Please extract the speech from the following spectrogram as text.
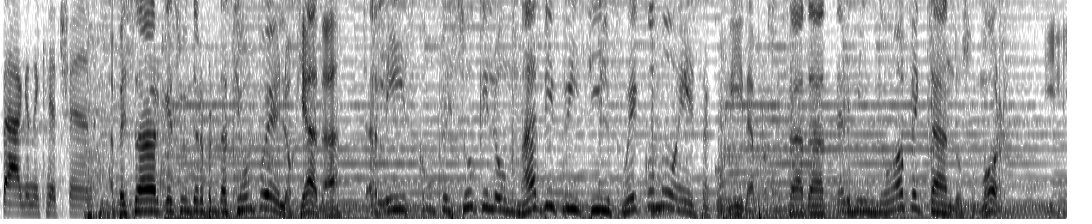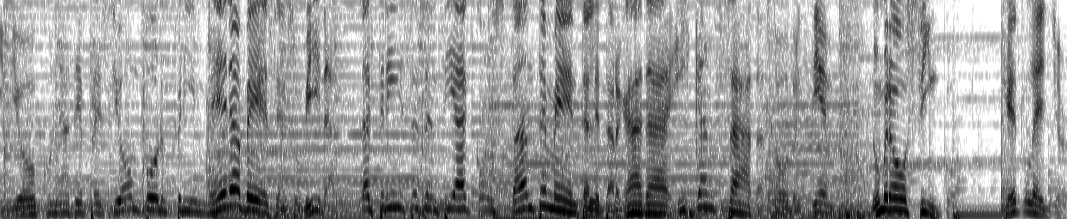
bag in the kitchen. A pesar que su interpretación fue elogiada, Charlize confesó que lo más difícil fue cómo esa comida procesada terminó afectando su humor y lidió con la depresión por primera vez en su vida. La actriz se sentía constantemente aletargada y cansada todo el tiempo. Número 5. Heath Ledger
